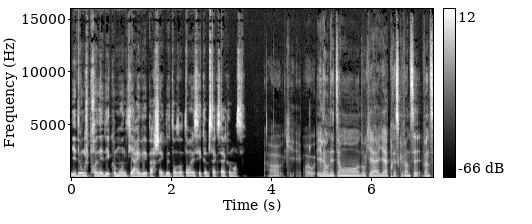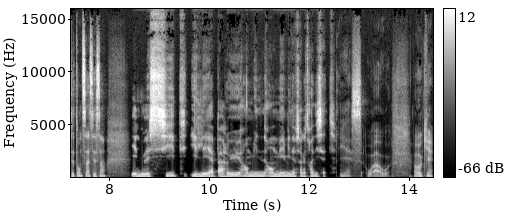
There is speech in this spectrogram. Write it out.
et donc, je prenais des commandes qui arrivaient par chèque de temps en temps, et c'est comme ça que ça a commencé. Ok. Waouh. Et là, on était en. Donc, il y a, il y a presque 27, 27 ans de ça, c'est ça? Et le site, il est apparu en, mine- en mai 1997. Yes. Waouh. Ok. Et,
